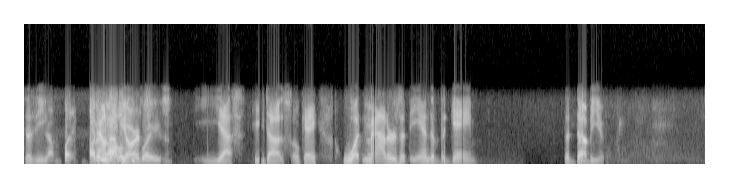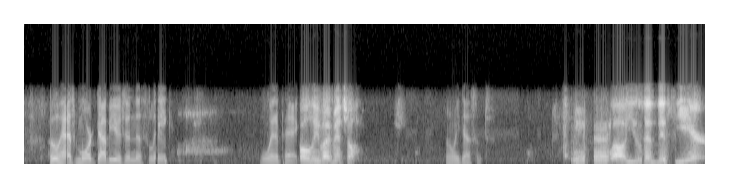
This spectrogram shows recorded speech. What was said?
Does he? Yeah, but other Pound up novelty yards? plays. Yes, he does. Okay. What Yeah. matters at the end of the game? The W. Who has more W's in this league? Winnipeg. Oh, Levi Mitchell. No, he doesn't. Yeah. Well, you said this year.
